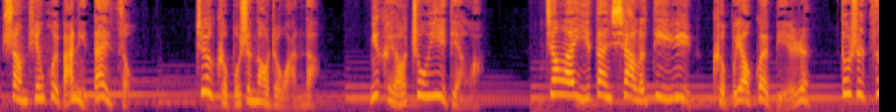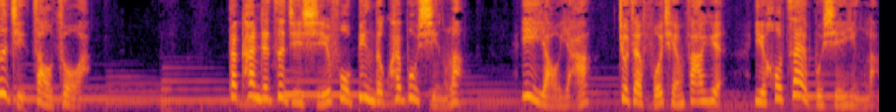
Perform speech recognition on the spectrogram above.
上天会把你带走，这可不是闹着玩的，你可要注意点了。将来一旦下了地狱，可不要怪别人，都是自己造作啊。”他看着自己媳妇病得快不行了，一咬牙就在佛前发愿，以后再不邪淫了。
